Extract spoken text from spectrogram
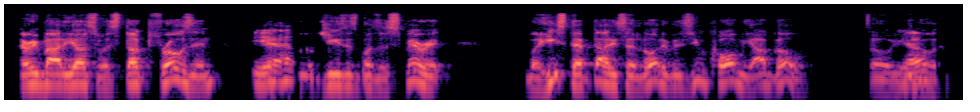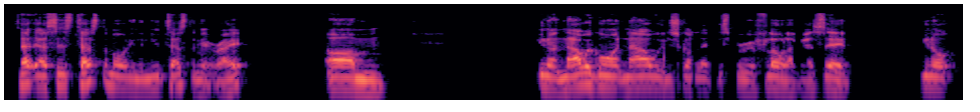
Everybody else was stuck frozen. Yeah. Jesus was a spirit but he stepped out. He said, Lord, if it's you, call me, I'll go. So, you know, that's his testimony in the New Testament, right? Um, you know, now we're going, now we're just gonna let the spirit flow, like I said. You know,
